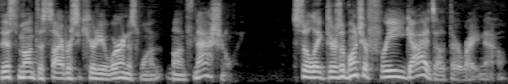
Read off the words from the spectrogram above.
this month is Cybersecurity Awareness Month nationally. So like there's a bunch of free guides out there right now.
